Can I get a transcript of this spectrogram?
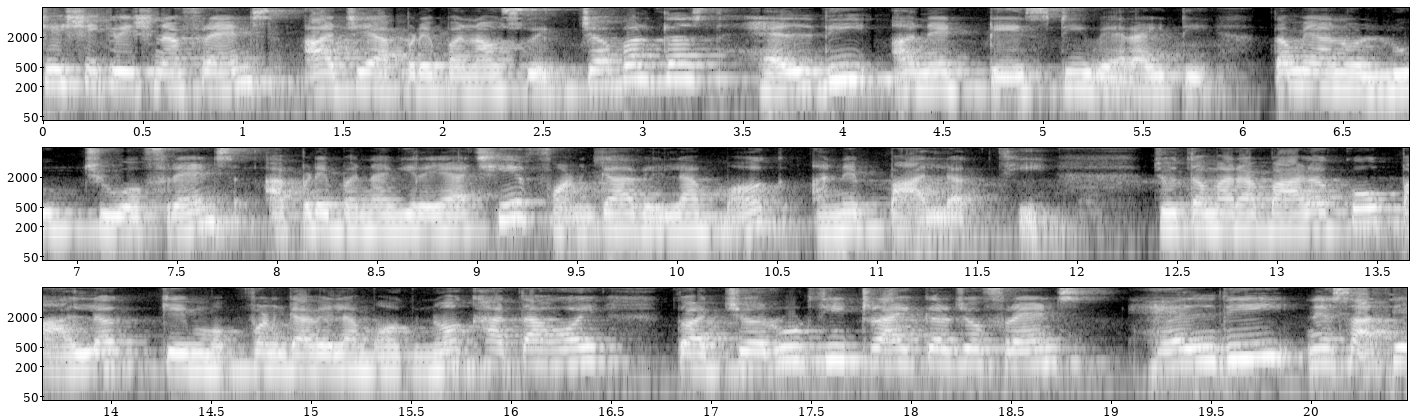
જય શ્રી કૃષ્ણ ફ્રેન્ડ્સ આજે આપણે બનાવશું એક જબરદસ્ત હેલ્ધી અને ટેસ્ટી વેરાયટી તમે આનો લુક જુઓ ફ્રેન્ડ્સ આપણે બનાવી રહ્યા છીએ ફણગાવેલા મગ અને પાલકથી. જો તમારા બાળકો પાલક કે ફણગાવેલા મગ ન ખાતા હોય, તો આ જરૂરથી ટ્રાય કરજો ફ્રેન્ડ્સ હેલ્ધી ને સાથે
